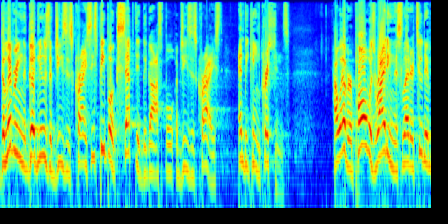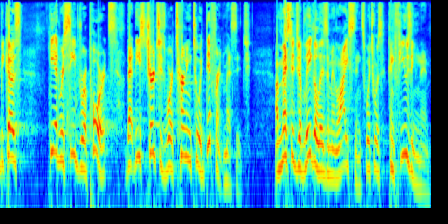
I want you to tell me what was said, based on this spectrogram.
Delivering the good news of Jesus Christ, these people accepted the gospel of Jesus Christ and became Christians. However, Paul was writing this letter to them because he had received reports that these churches were turning to a different message, a message of legalism and license, which was confusing them.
